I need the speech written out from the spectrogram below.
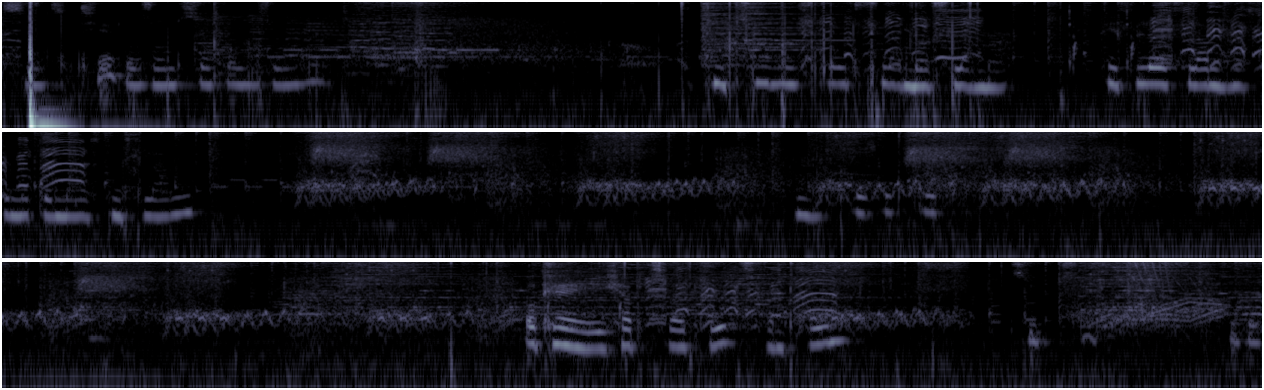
Sensitivlos Samstag und so. Die Flamme steht Flamme, Flamme. Wie viele Flammen hast du mit den meisten Flammen? Hm, okay, so gut. Okay, ich habe zwei Cubes von Ton. 70. Super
